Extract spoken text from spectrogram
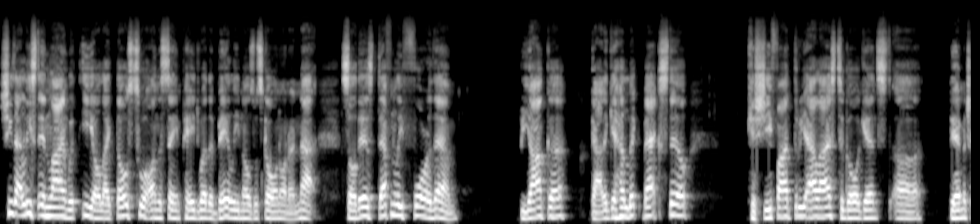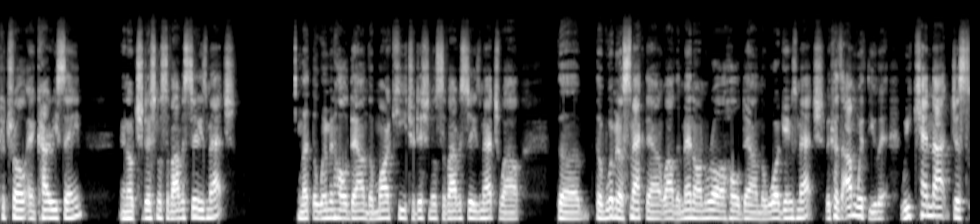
she's at least in line with Iyo. Like those two are on the same page, whether Bayley knows what's going on or not. So there's definitely four of them. Bianca got to get her lick back still. Can she find three allies to go against uh, Damage Control and Kairi Sane in a traditional Survivor Series match? Let the women hold down the marquee traditional Survivor Series match while the the women of SmackDown, while the men on Raw hold down the War Games match. Because I'm with you we cannot just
